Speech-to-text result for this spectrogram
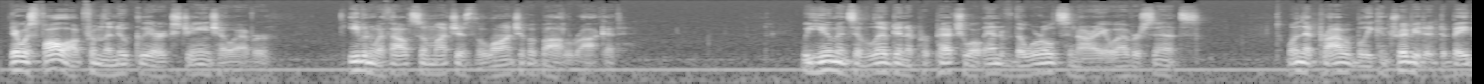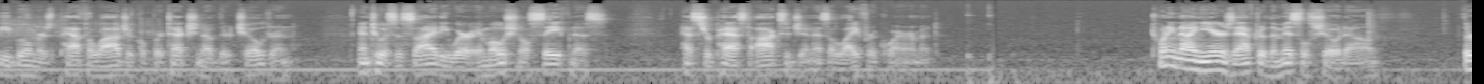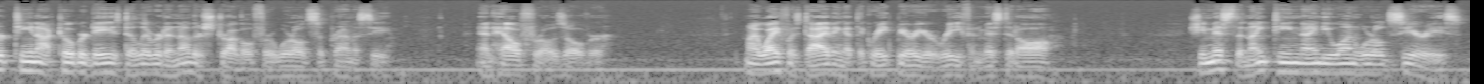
There was fallout from the nuclear exchange, however, even without so much as the launch of a bottle rocket. We humans have lived in a perpetual end of the world scenario ever since one that probably contributed to baby boomers' pathological protection of their children, and to a society where emotional safeness has surpassed oxygen as a life requirement. 29 years after the missile showdown, 13 October days delivered another struggle for world supremacy, and hell froze over. My wife was diving at the Great Barrier Reef and missed it all. She missed the 1991 World Series,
